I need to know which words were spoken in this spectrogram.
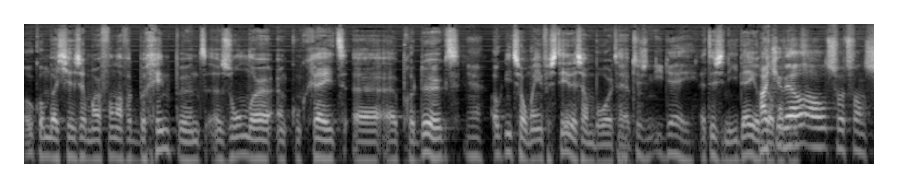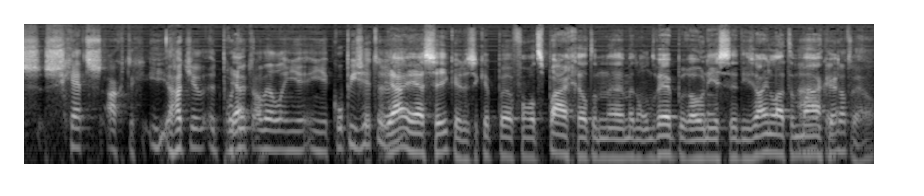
Ook omdat je zeg maar, vanaf het beginpunt eh, zonder een concreet eh, eh, product Ja. ook niet zomaar investeerders aan boord Het hebt. is een idee. Het is een idee. Op Had je wel moment. al een soort van schetsachtig, had je het product al wel in je, in je kopie zitten? Ja, ja, zeker. Dus ik heb van wat spaargeld een, met een ontwerpbureau een eerste design laten Ah, maken. oké, dat wel.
